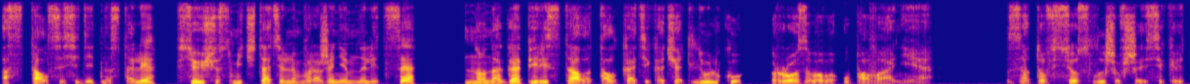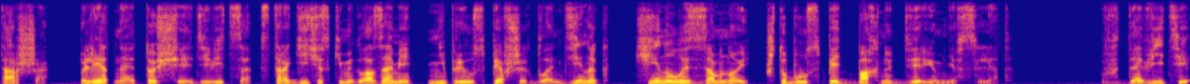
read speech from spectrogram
остался сидеть на столе, все еще с мечтательным выражением на лице, но нога перестала толкать и качать люльку розового упования. Зато все слышавшая секретарша, бледная тощая девица с трагическими глазами непреуспевших блондинок, кинулась за мной, чтобы успеть бахнуть дверью мне вслед. Вдавите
